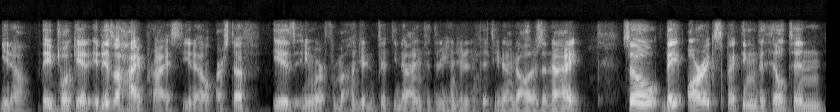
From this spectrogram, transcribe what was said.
you know, they book it. It is a high price. You know, our stuff is anywhere from 159 to 359 dollars a night. So they are expecting the Hilton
